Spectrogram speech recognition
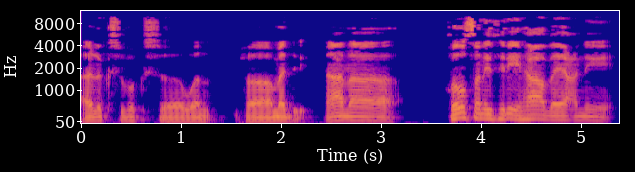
وال Xbox 1 فما أدري. أنا خصوصا E3 هذا يعني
